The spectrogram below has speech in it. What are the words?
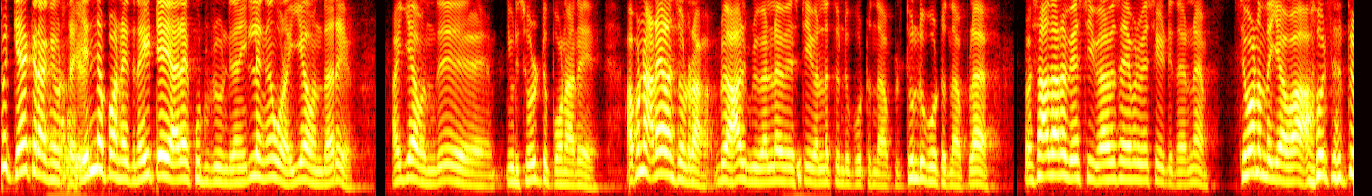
இப்போ கேட்குறாங்க இவர்கிட்ட என்னப்பா நேற்று நைட்டே யாரையா கூட்டிட்டு வேண்டியதானே இல்லைங்க ஒரு ஐயா வந்தார். ஐயா வந்து இப்படி சொல்லிட்டு போனாரு. அப்படின்னு அடையாளம் சொல்கிறாங்க இப்படி ஆள் இப்படி வெள்ளை வேஷ்டி வெள்ளை துண்டு போட்டிருந்தாப்புல துண்டு போட்டிருந்தாப்புல. இப்போ சாதாரண வேஷ்டி விவசாயம் வேஷ்டி கட்டியிருந்தாருன்னு சிவானந்த ஐயாவா? அவர் செத்து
